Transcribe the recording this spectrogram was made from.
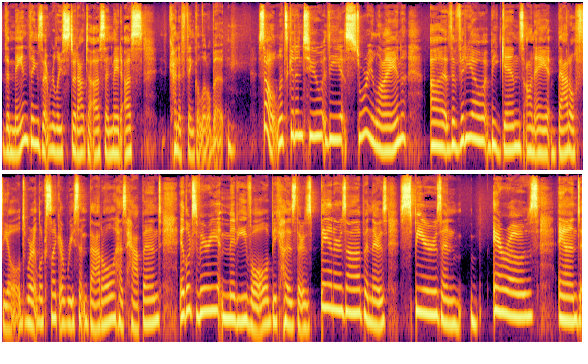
the main things that really stood out to us and made us kind of think a little bit. So let's get into the storyline. Uh, the video begins on a battlefield where it looks like a recent battle has happened. It looks very medieval because there's banners up and there's spears and arrows. And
